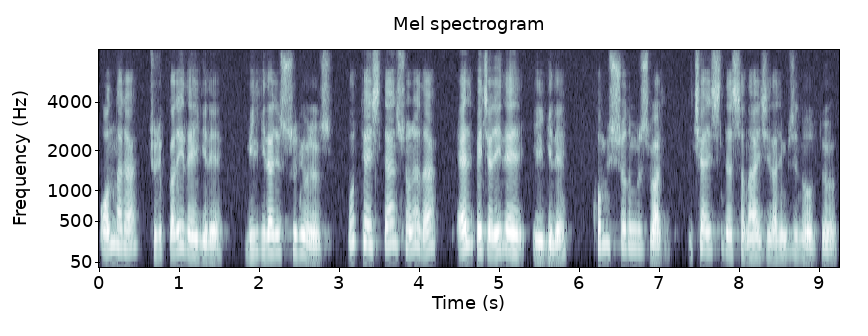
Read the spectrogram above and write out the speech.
onlara çocuklarıyla ilgili bilgileri sunuyoruz. Bu testten sonra da el beceriyle ilgili komisyonumuz var. İçerisinde sanayicilerimizin olduğu,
